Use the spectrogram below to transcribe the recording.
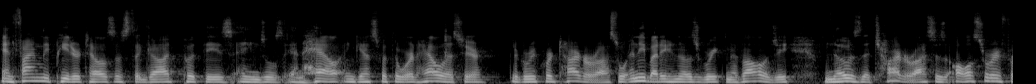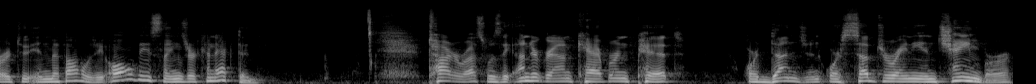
And finally, Peter tells us that God put these angels in hell. And guess what the word hell is here? the Greek word Tartaros. Well, anybody who knows Greek mythology knows that Tartaros is also referred to in mythology. All these things are connected. Tartarus was the underground cavern pit or dungeon or subterranean chamber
